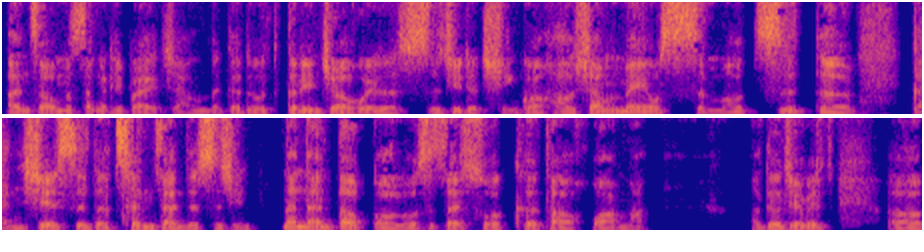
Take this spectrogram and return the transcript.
按照我们上个礼拜讲那个都哥林教会的实际的情况，好像没有什么值得感谢、值得称赞的事情。那难道保罗是在说客套话吗？啊，弟兄姐妹，呃，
